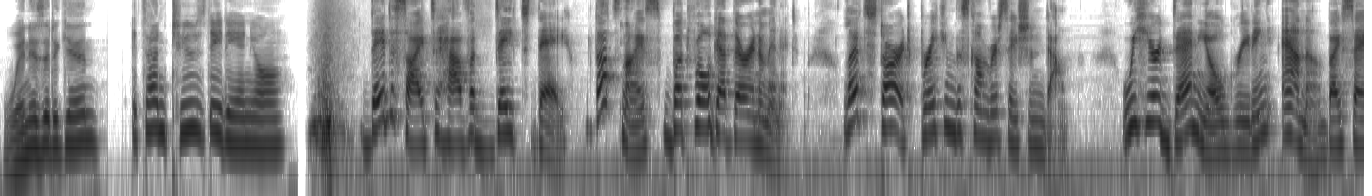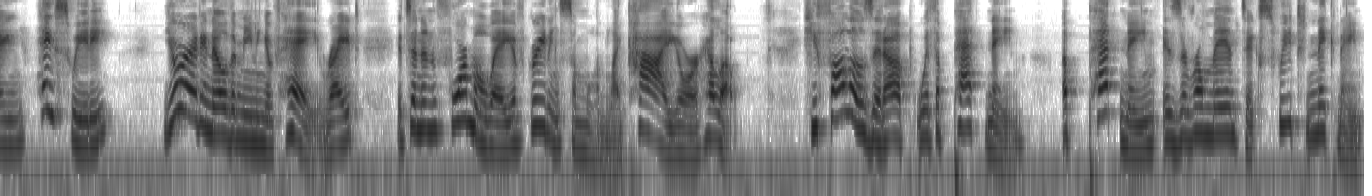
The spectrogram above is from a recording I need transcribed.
When is it again? It's on Tuesday, Daniel. They decide to have a date day. That's nice, but we'll get there in a minute. Let's start breaking this conversation down. We hear Daniel greeting Anna by saying, Hey, sweetie. You already know the meaning of hey, right? It's an informal way of greeting someone, like hi or hello. He follows it up with a pet name. A pet name is a romantic, sweet nickname,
